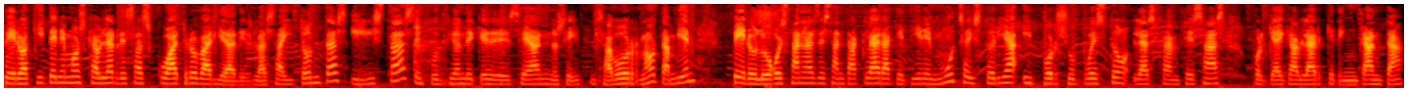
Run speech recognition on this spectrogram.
pero aquí tenemos que hablar de esas cuatro variedades. Las hay tontas y listas en función de que sean, no sé, sabor, ¿no? También. Pero luego están las de Santa Clara que tienen mucha historia y, por supuesto, las francesas, porque hay que hablar que te encanta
